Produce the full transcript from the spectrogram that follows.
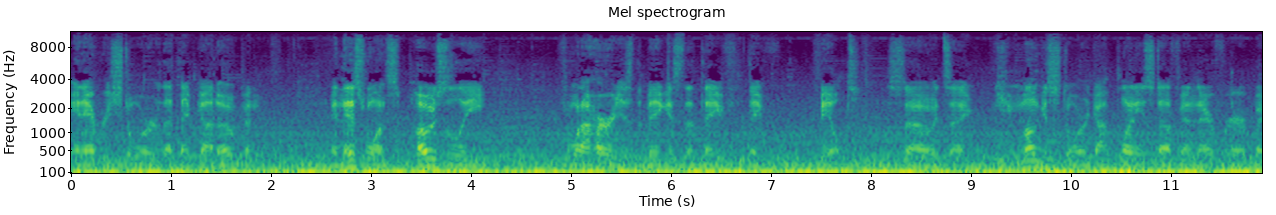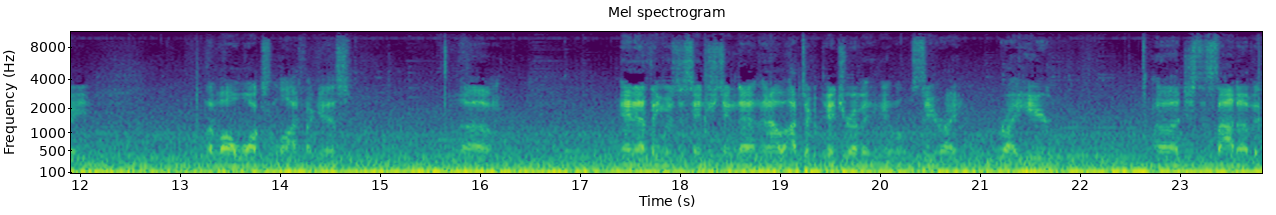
in every store that they've got open and this one supposedly, from what I heard, is the biggest that they've they've built. So it's a humongous store. Got plenty of stuff in there for everybody of all walks of life, I guess. Um, and I think it was just interesting that, and I, I took a picture of it. You'll see it right right here, uh, just the side of it.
